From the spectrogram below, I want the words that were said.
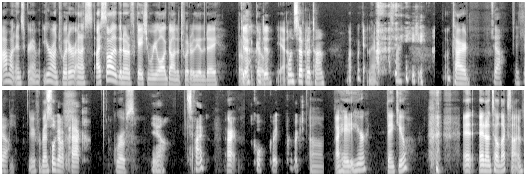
I'm on Instagram. You're on Twitter, and I, I saw the notification where you logged on to Twitter the other day. a Yeah, I did. Yeah, One step okay. at a time. Well, we're getting there. It's fine. I'm tired. Yeah. Yeah. You ready for bed? Still got to pack. Gross. Yeah. It's fine. All right. Cool. Great. Perfect. Um, I hate it here. Thank you. and and until next time,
